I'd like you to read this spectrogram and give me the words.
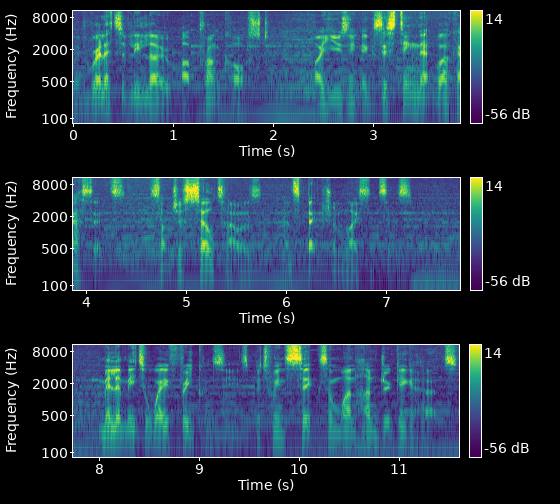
with relatively low upfront cost by using existing network assets such as cell towers and spectrum licenses. Millimeter wave frequencies between 6 and 100 GHz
